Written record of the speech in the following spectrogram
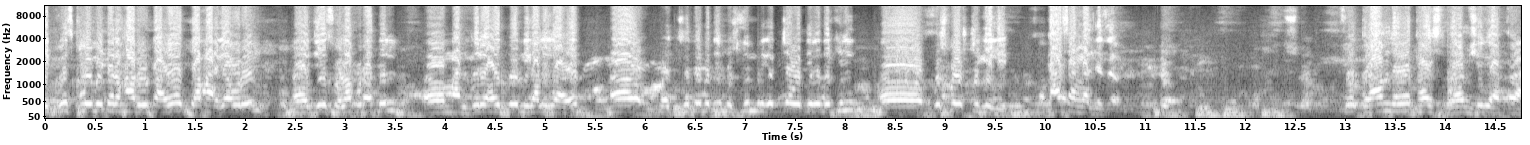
एकवीस किलोमीटर हा रूट आहे. त्या मार्गावरून जे सोलापुरातील मानकरी आहेत ते निघालेले आहेत. छत्रपती मुस्लिम ब्रिगेडच्या वतीने देखील पुष्पवृष्टी केली. काय सांगाल त्याचं? जो ग्रामदैवत आहे ग्रामशील यात्रा.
